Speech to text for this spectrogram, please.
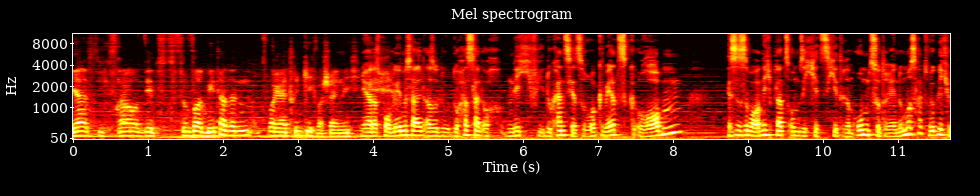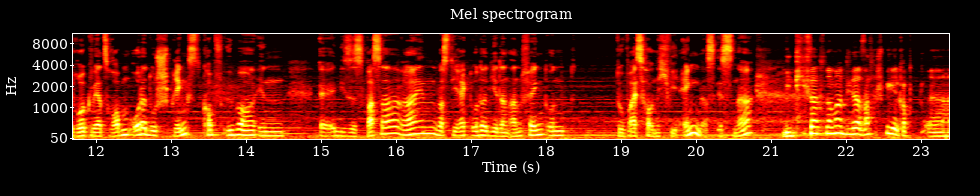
Ja, ist die ob jetzt 500 Meter, dann vorher trinke ich wahrscheinlich. Ja, das Problem ist halt, also du, du hast halt auch nicht viel. Du kannst jetzt rückwärts robben. Es ist aber auch nicht Platz, um sich jetzt hier drin umzudrehen. Du musst halt wirklich rückwärts robben oder du springst kopfüber in, äh, in dieses Wasser rein, was direkt unter dir dann anfängt und du weißt auch nicht, wie eng das ist, ne? Wie tief sagt nochmal dieser Wasserspiegel? Äh,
